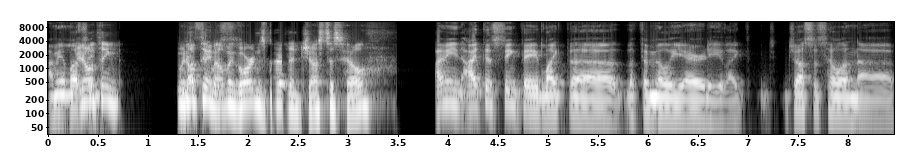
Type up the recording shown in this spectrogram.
I mean, we don't say, think we don't think Melvin Gordon's better than Justice Hill. I mean, I just think they like the the familiarity. Like Justice Hill and uh,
